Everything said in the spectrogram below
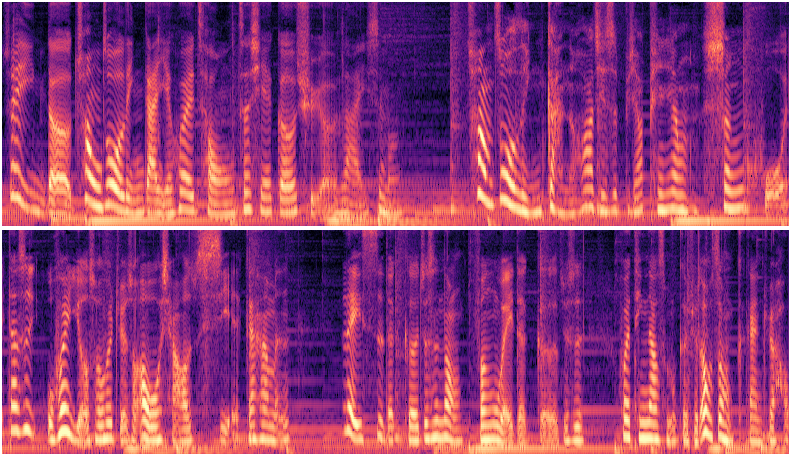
所以你的创作灵感也会从这些歌曲而来，是吗？创作灵感的话，其实比较偏向生活，但是我会有时候会觉得说，哦，我想要写跟他们。类似的歌就是那种氛围的歌，就是会听到什么歌，觉得哦，这种感觉好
